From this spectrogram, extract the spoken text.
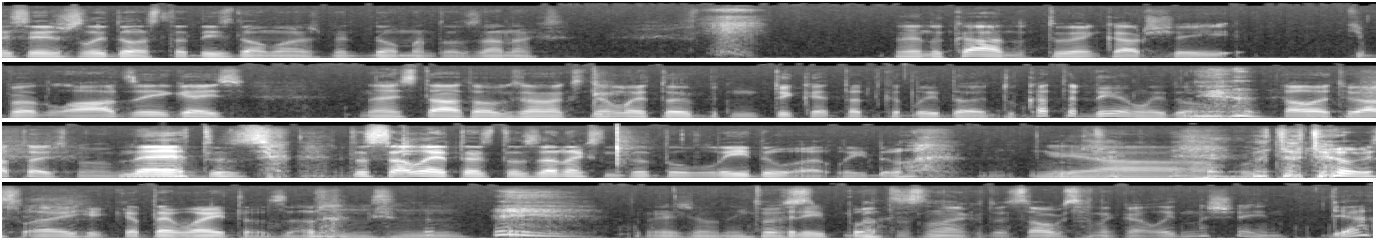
es iešu lidos, tad izdomāšu, bet domāju to zanaks. Nē, nu kā, nu, tu vienkārši ķipa, lādzīgais. Nē, es tādu zanaks nelietoju, bet nu, tikai tad, kad lidoju. Tu katru dienu lido. Tā lai tu attaisno. Nē, tu, tu salieties to zanaks, un tad tu lido, lido. Jā. Un tad tev visu laiku, kad tev vajag to. Mhm. Mežonīgi Tu esi, tripo. bet tas nāk, ka tu esi augsts nekā lidmašīna.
